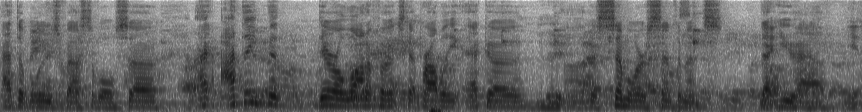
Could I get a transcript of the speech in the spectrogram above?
at the Blues Festival. So I, I think that there are a lot of folks that probably echo uh, the similar sentiments that you have. Yeah.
